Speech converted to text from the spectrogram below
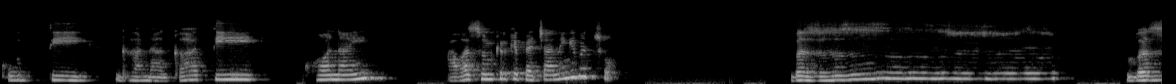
कूदती, गाना गाती, कौन आई? आवाज़ सुन करके पहचानेंगे बच्चों? बस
